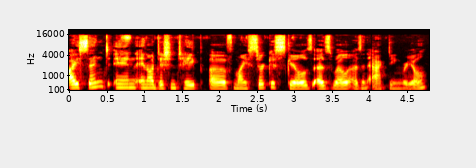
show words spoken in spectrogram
I sent in an audition tape of my circus skills as well as an acting reel.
